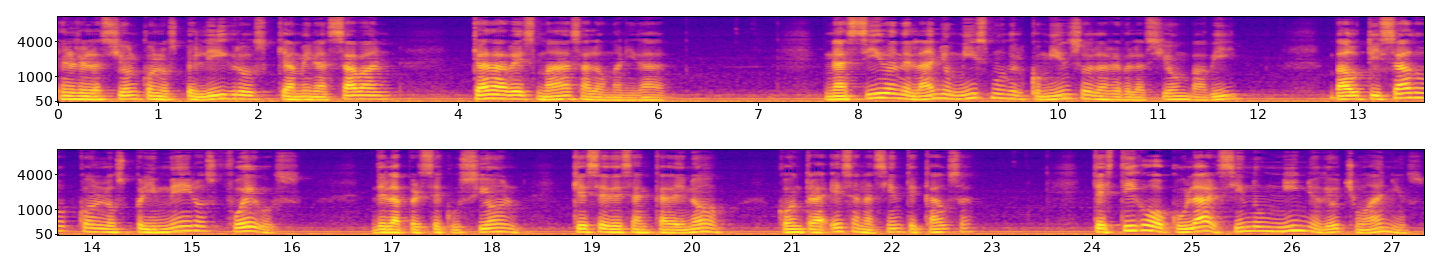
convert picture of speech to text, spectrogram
en relación con los peligros que amenazaban cada vez más a la humanidad. Nacido en el año mismo del comienzo de la revelación Babí, bautizado con los primeros fuegos de la persecución que se desencadenó contra esa naciente causa, testigo ocular siendo un niño de ocho años,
